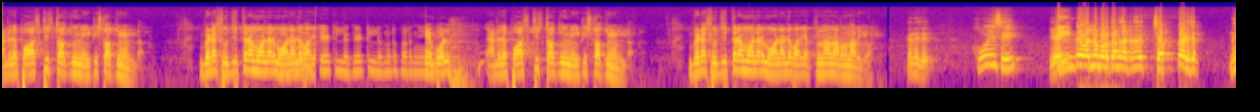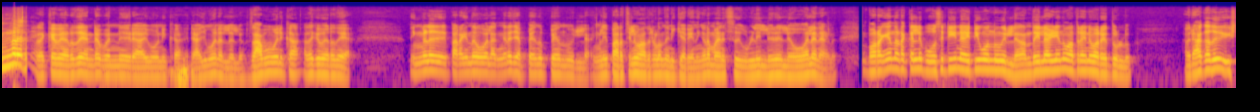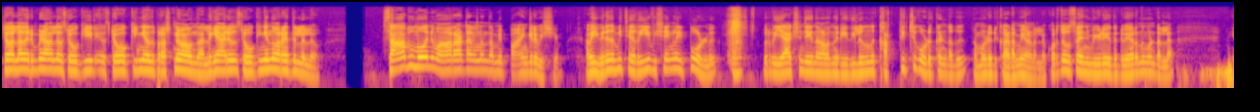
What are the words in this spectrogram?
അതായത് positive stocking negative stocking ഉണ്ട്. ഇവിടെ ശുചിത്ര മോഹൻലാൽ മോഹൻലാലിന്റെ കേട്ടില്ല കേട്ടില്ല. എന്നോട് പറഞ്ഞു ഇപ്പോൾ അതായത് പോസിറ്റീവ് സ്റ്റോക്കിംഗ് നെഗറ്റീവ് സ്റ്റോക്കിംഗ് ഉണ്ട്. ഇവിടെ ശുചിത്ര മോഹൻലാൽ മോഹൻലാലിന്റെ പുറകെ എത്ര നാൾ നടന്നറിയോ ഹൂയിസി എന്റെ വല്ലം പുറത്താണ് തട്ടുന്നത്. ചെപ്പടിച്ച നിങ്ങൾ അതൊക്കെ വെറുതെ എന്റെ പൊന്ന് രാജ്മോനിക്ക. രാജ്മോനല്ലല്ലോ. സാബുമോനിക്ക അതൊക്കെ വെറുതെയാ. നിങ്ങൾ പറയുന്ന പോലെ അങ്ങനെ ചെപ്പേന്നുപ്പയൊന്നും ഇല്ല. നിങ്ങൾ ഈ പറച്ചിൽ മാത്രമുള്ളതെന്ന് എനിക്കറിയാം. നിങ്ങളുടെ മനസ്സ് ഉള്ളിൽ ഒരു ലോലനാണ്. പുറകെ നടക്കലിന് പോസിറ്റീവ് നെഗറ്റീവ് ഒന്നുമില്ല. തന്തയിലാഴിയെന്ന് മാത്രമേ അതിന് പറയത്തുള്ളൂ. ഒരാൾക്കത് ഇഷ്ടമല്ല വരുമ്പോഴാണല്ലോ സ്റ്റോക്കി സ്റ്റോക്കിങ് അത് പ്രശ്നമാവുന്നത്. അല്ലെങ്കിൽ ആരും സ്റ്റോക്കിംഗ് എന്ന് പറയത്തില്ലല്ലോ. സാബു മോനും ആറാട്ടനും തമ്മിൽ ഭയങ്കര വിഷയം. അപ്പോൾ ഇവർ തമ്മിൽ ചെറിയ വിഷയങ്ങൾ ഇപ്പോൾ ഉള്ളു. ഒരു റിയാക്ഷൻ ചെയ്യുന്ന ആളെന്ന രീതിയിലൊന്ന് കത്തിച്ച് കൊടുക്കേണ്ടത് നമ്മുടെ ഒരു കടമയാണല്ലോ. കുറച്ച് ദിവസം ഞാൻ വീഡിയോ ചെയ്തിട്ട് വേറൊന്നും കൊണ്ടല്ല.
